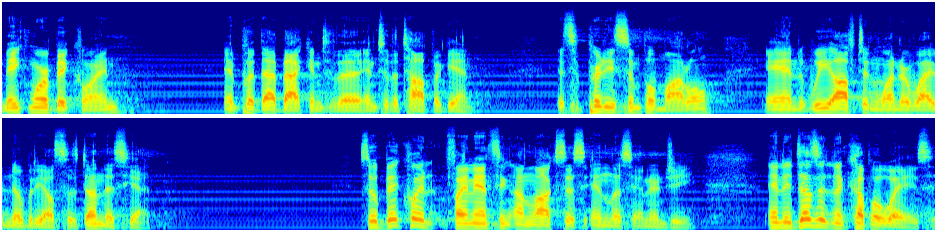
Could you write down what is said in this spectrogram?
make more Bitcoin, and put that back into the, into the top again. It's a pretty simple model. And we often wonder why nobody else has done this yet. So Bitcoin financing unlocks this endless energy. And it does it in a couple ways.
